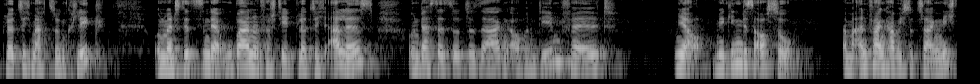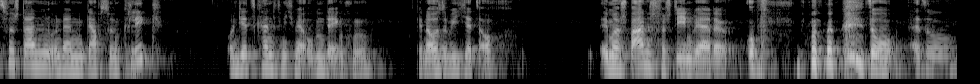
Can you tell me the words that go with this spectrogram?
plötzlich macht so einen Klick und man sitzt in der U-Bahn und versteht plötzlich alles und dass das sozusagen auch in dem Feld mir mir ging das auch so. Am Anfang habe ich sozusagen nichts verstanden und dann gab es so einen Klick und jetzt kann ich nicht mehr umdenken. Genauso wie ich jetzt auch immer Spanisch verstehen werde. so, also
